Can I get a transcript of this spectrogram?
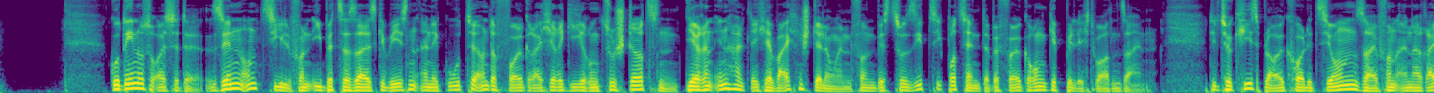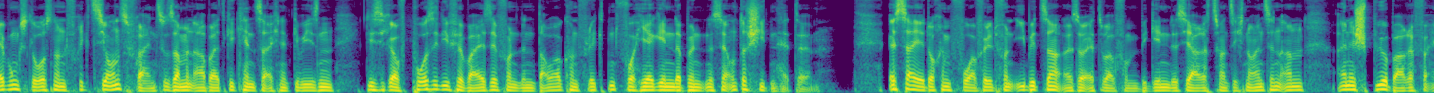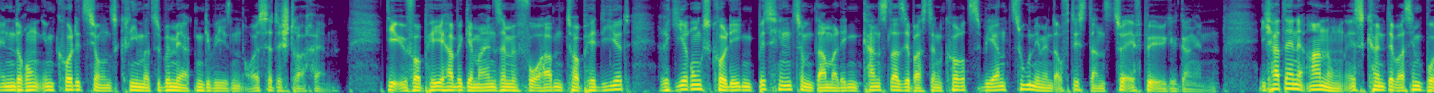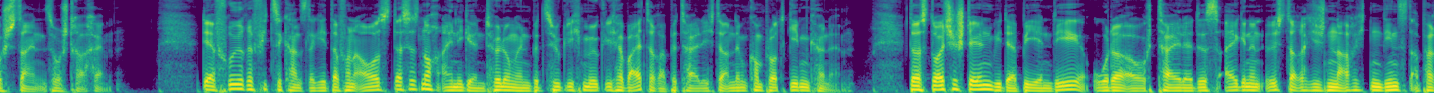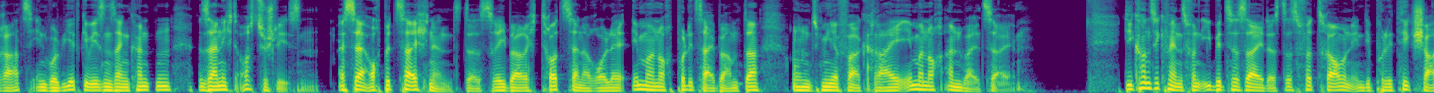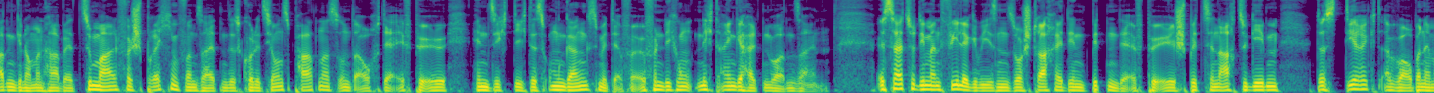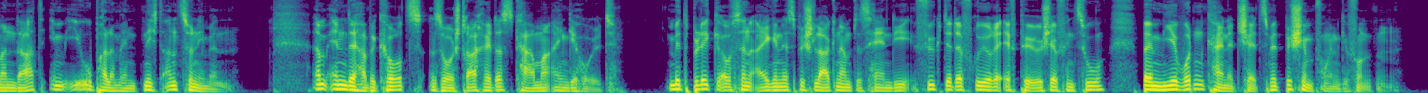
Gudenus äußerte, Sinn und Ziel von Ibiza sei es gewesen, eine gute und erfolgreiche Regierung zu stürzen, deren inhaltliche Weichenstellungen von bis zu 70 Prozent der Bevölkerung gebilligt worden seien. Die türkisblaue Koalition sei von einer reibungslosen und friktionsfreien Zusammenarbeit gekennzeichnet gewesen, die sich auf positive Weise von den Dauerkonflikten vorhergehender Bündnisse unterschieden hätte. Es sei jedoch im Vorfeld von Ibiza, also etwa vom Beginn des Jahres 2019 an, eine spürbare Veränderung im Koalitionsklima zu bemerken gewesen, äußerte Strache. Die ÖVP habe gemeinsame Vorhaben torpediert, Regierungskollegen bis hin zum damaligen Kanzler Sebastian Kurz wären zunehmend auf Distanz zur FPÖ gegangen. Ich hatte eine Ahnung, es könnte was im Busch sein, so Strache. Der frühere Vizekanzler geht davon aus, dass es noch einige Enthüllungen bezüglich möglicher weiterer Beteiligter an dem Komplott geben könne. Dass deutsche Stellen wie der BND oder auch Teile des eigenen österreichischen Nachrichtendienstapparats involviert gewesen sein könnten, sei nicht auszuschließen. Es sei auch bezeichnend, dass Riebarich trotz seiner Rolle immer noch Polizeibeamter und Mirfak Rai immer noch Anwalt sei. Die Konsequenz von Ibiza sei, dass das Vertrauen in die Politik Schaden genommen habe, zumal Versprechen von Seiten des Koalitionspartners und auch der FPÖ hinsichtlich des Umgangs mit der Veröffentlichung nicht eingehalten worden seien. Es sei zudem ein Fehler gewesen, so Strache den Bitten der FPÖ-Spitze nachzugeben, das direkt erworbene Mandat im EU-Parlament nicht anzunehmen. Am Ende habe Kurz, so Strache, das Karma eingeholt. Mit Blick auf sein eigenes beschlagnahmtes Handy fügte der frühere FPÖ-Chef hinzu, bei mir wurden keine Chats mit Beschimpfungen gefunden.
